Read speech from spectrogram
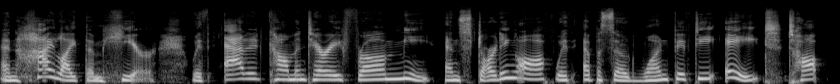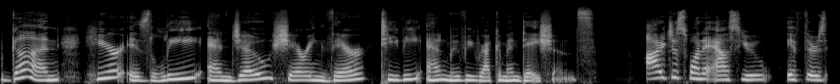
and highlight them here with added commentary from me. And starting off with episode 158, Top Gun, here is Lee and Joe sharing their TV and movie recommendations. I just want to ask you if there's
